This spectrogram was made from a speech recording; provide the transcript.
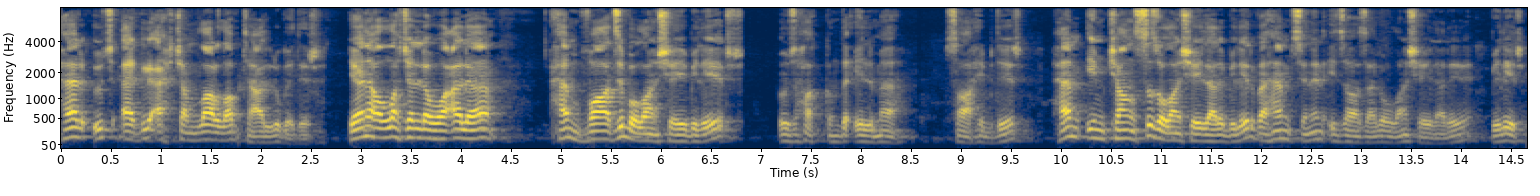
hər üç əqli əhkamlarla təalluq edir. Yəni Allah Cəllə və Alə həm vacib olan şeyi bilir, özü haqqında elmə sahibdir, həm imkansız olan şeyləri bilir və həmçinin icazəli olan şeyləri bilir.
